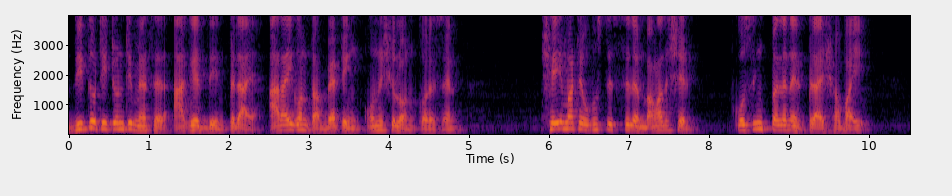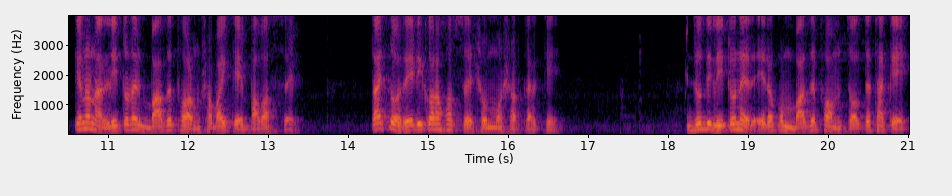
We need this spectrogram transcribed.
দ্বিতীয় টি টোয়েন্টি ম্যাচের আগের দিন প্রায় আড়াই ঘণ্টা ব্যাটিং অনুশীলন করেছেন। সেই মাঠে উপস্থিত ছিলেন বাংলাদেশের কোচিং প্যালেনের প্রায় সবাই। কেননা লিটনের বাজে ফর্ম সবাইকে বাবাচ্ছে তাই তো রেডি করা হচ্ছে সৌম্য সরকারকে। যদি লিটনের এরকম বাজে ফর্ম চলতে থাকে,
